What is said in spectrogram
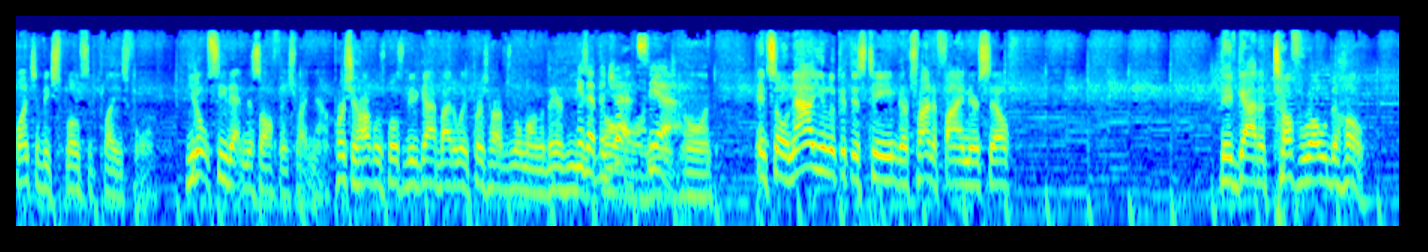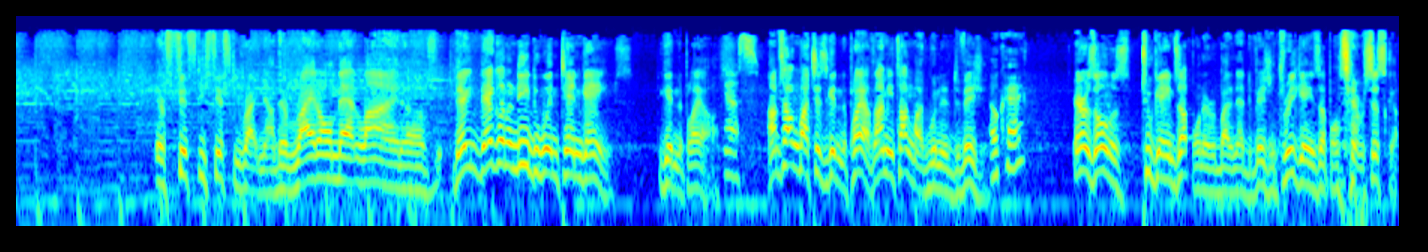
bunch of explosive plays for him. You don't see that in this offense right now. Percy Harvin was supposed to be the guy. By the way, Percy Harvin's no longer there. He He's at the. Jets, He yeah. And so now you look at this team, they're trying to find themselves. They've got a tough road to hoe. They're 50 50 right now. They're right on that line of, they're, they're going to need to win 10 games to get in the playoffs. Yes. I'm talking about just getting the playoffs. I mean, talking about winning the division. Okay. Arizona's two games up on everybody in that division, three games up on San Francisco.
